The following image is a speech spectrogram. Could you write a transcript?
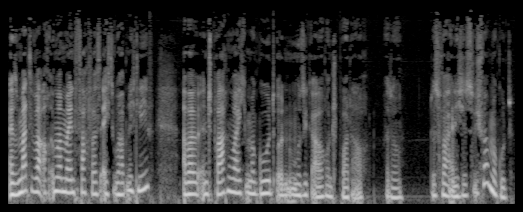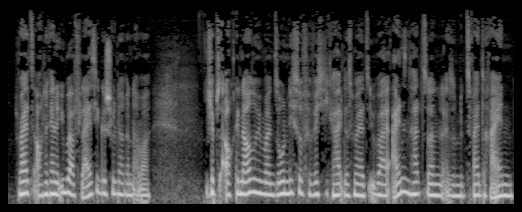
Also Mathe war auch immer mein Fach, was echt überhaupt nicht lief. Aber in Sprachen war ich immer gut und Musik auch und Sport auch. Also das war eigentlich, ich war immer gut. Ich war jetzt auch keine überfleißige Schülerin, aber ich habe es auch genauso wie mein Sohn nicht so für wichtig gehalten, dass man jetzt überall Einsen hat, sondern also mit zwei Dreien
